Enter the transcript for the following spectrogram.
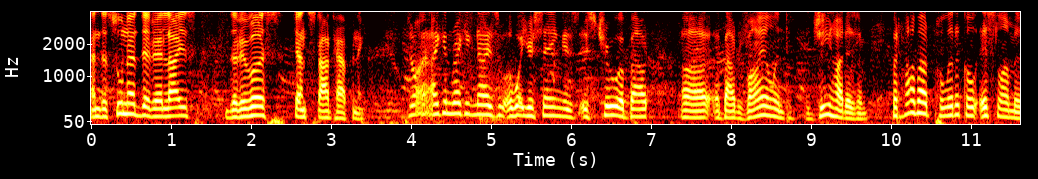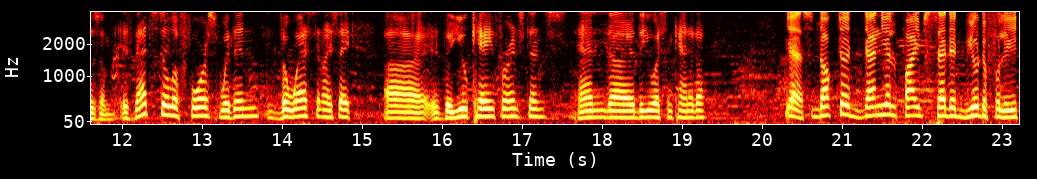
and the sooner they realize the reverse can start happening. So I can recognize what you're saying is, is true about uh, about violent jihadism, but how about political Islamism? Is that still a force within the West? And I say uh, the UK, for instance, and uh, the US and Canada? Yes, Dr. Daniel Pipes said it beautifully.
